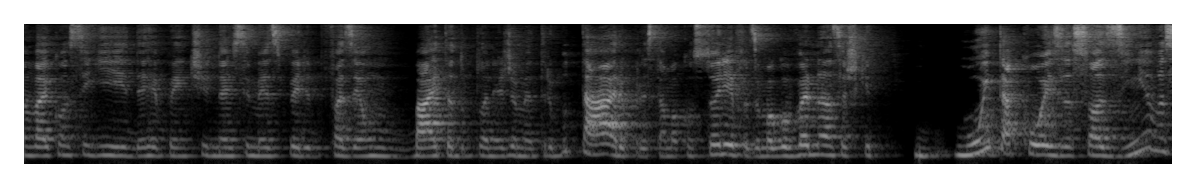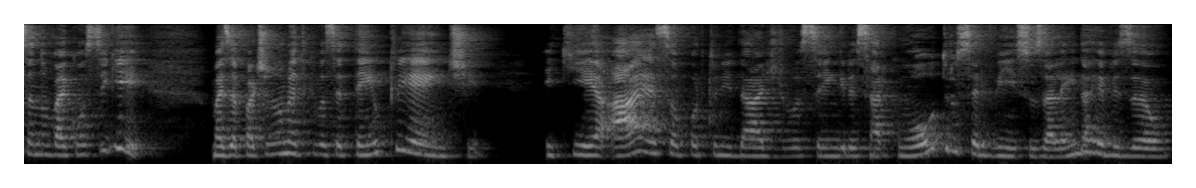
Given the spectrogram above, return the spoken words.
não vai conseguir, de repente, nesse mesmo período, fazer um baita do planejamento tributário, prestar uma consultoria, fazer uma governança. Acho que muita coisa sozinha você não vai conseguir. Mas a partir do momento que você tem o cliente e que há essa oportunidade de você ingressar com outros serviços, além da revisão,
